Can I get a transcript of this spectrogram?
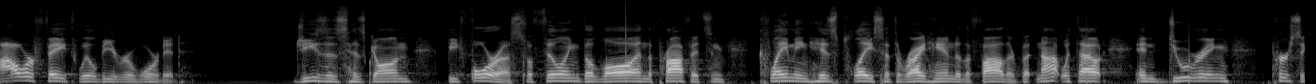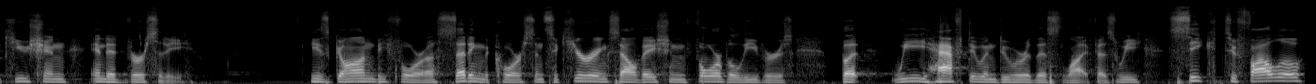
our faith will be rewarded. Jesus has gone before us, fulfilling the law and the prophets and claiming his place at the right hand of the Father, but not without enduring persecution and adversity. He's gone before us, setting the course and securing salvation for believers, but we have to endure this life. As we seek to follow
